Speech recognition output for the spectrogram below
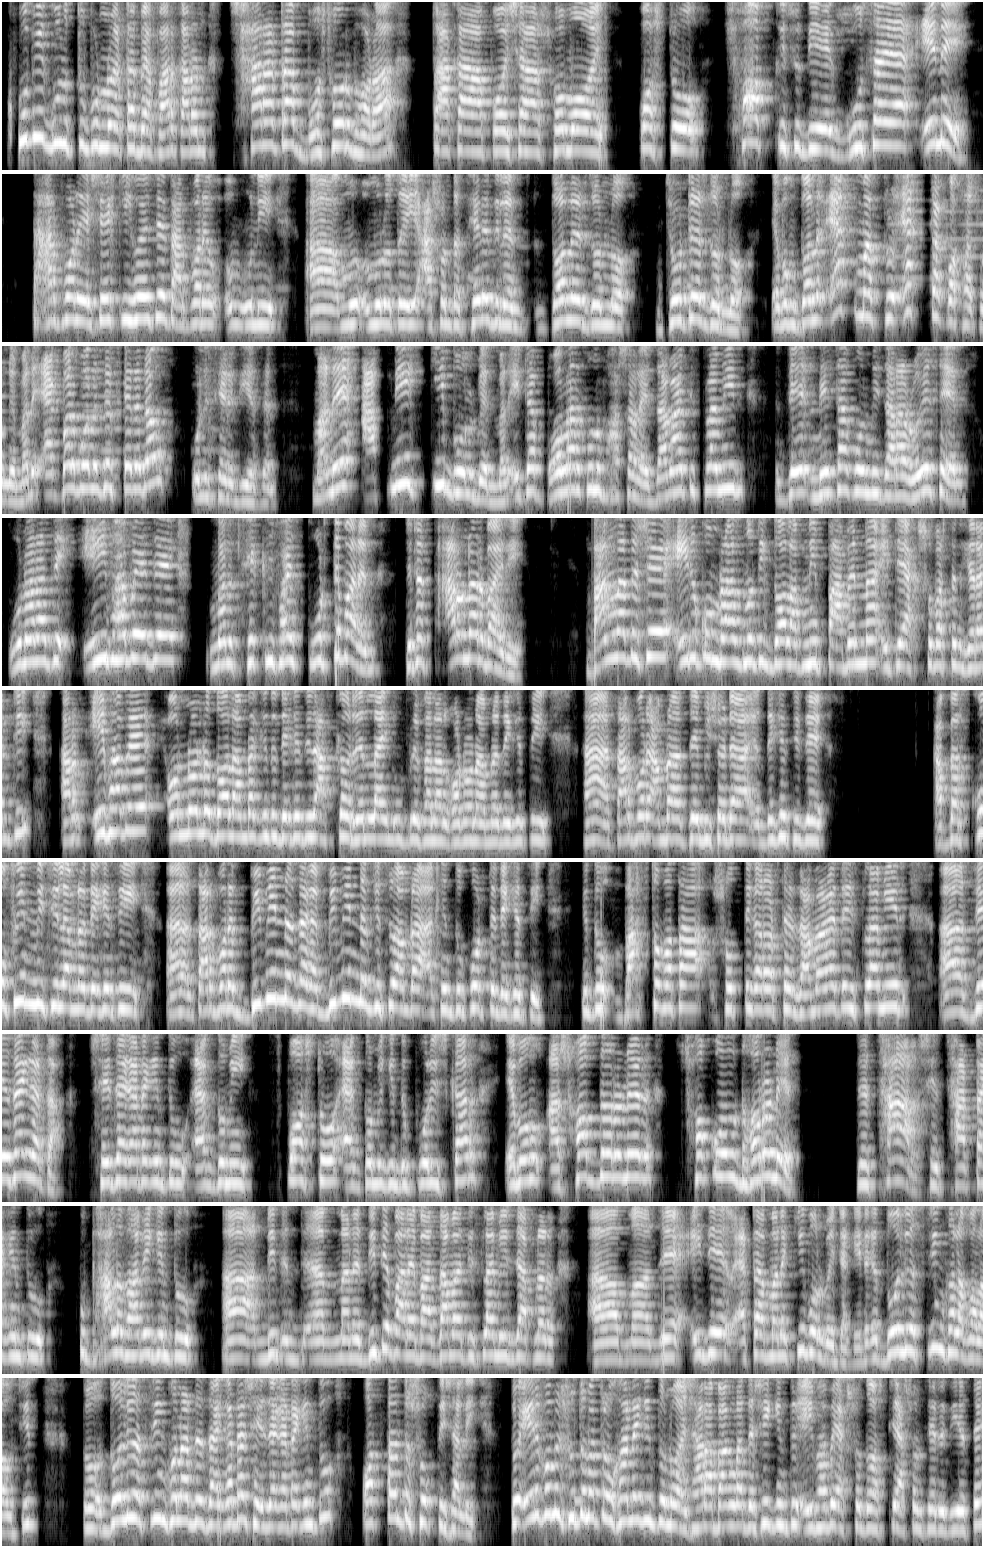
খুবই গুরুত্বপূর্ণ একটা ব্যাপার, কারণ সারাটা বছর ভরা টাকা, পয়সা, সময়, কষ্ট সব কিছু দিয়ে গুছায়া এনে তারপরে এসে কি হয়েছে? তারপরে উনি মূলত এই আসনটা ছেড়ে দিলেন দলের জন্য, জোটের জন্য। এবং দলের একমাত্র একটা কথা শুনে মানে একবার বলেছে ছেড়ে দাও, উনি ছেড়ে দিয়েছেন। মানে আপনি কি বলবেন? মানে এটা বলার কোনো ভাষা নাই। জামায়াত ইসলামীর যে নেতা কর্মী যারা রয়েছেন, ওনারা যে এইভাবে যে মানে স্যাক্রিফাইস করতে পারেন, যেটা ধারণার বাইরে। বাংলাদেশে এইরকম রাজনৈতিক দল আপনি পাবেন না, এটা একশো পার্সেন্ট গ্যারান্টি কারণ এইভাবে অন্য অন্য দল আমরা কিন্তু দেখেছি আজকেও রেল লাইন উপরে ফেলার ঘটনা আমরা দেখেছি। হ্যাঁ তারপরে আমরা যে বিষয়টা দেখেছি যে আপনার কফিন মিছিল আমরা দেখেছি তারপরে বিভিন্ন জায়গায় বিভিন্ন কিছু আমরা কিন্তু করতে দেখেছি। কিন্তু বাস্তবতা সত্যিকার অর্থে জামায়াতে ইসলামীর যে জায়গাটা, সেই জায়গাটা কিন্তু একদমই স্পষ্ট, একদমই কিন্তু পরিষ্কার এবং সব ধরনের, সকল ধরনের যে ছাড়, সে ছাড়টা কিন্তু খুব ভালোভাবে কিন্তু মানে দিতে পারে বা জামায়াত ইসলামীর যে আপনার যে এই যে একটা মানে কি বলব এটাকে? এটাকে দলীয় শৃঙ্খলা বলা উচিত। তো দলীয় শৃঙ্খলার যে জায়গাটা, সেই জায়গাটা কিন্তু অত্যন্ত শক্তিশালী। তো এরকমই শুধুমাত্র ওখানে কিন্তু নয়, সারা বাংলাদেশে কিন্তু এইভাবে একশো দশটি আসন ছেড়ে দিয়েছে।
